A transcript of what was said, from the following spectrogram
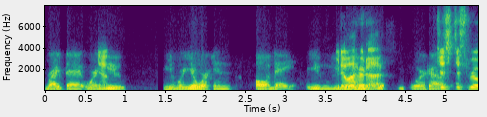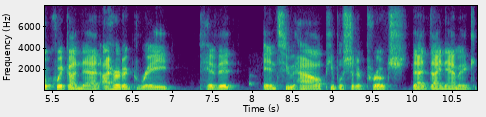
right? That where yep. you, you where you're working all day. You you, you know, I heard a workout. Just just real quick on that. I heard a great pivot into how people should approach that dynamic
